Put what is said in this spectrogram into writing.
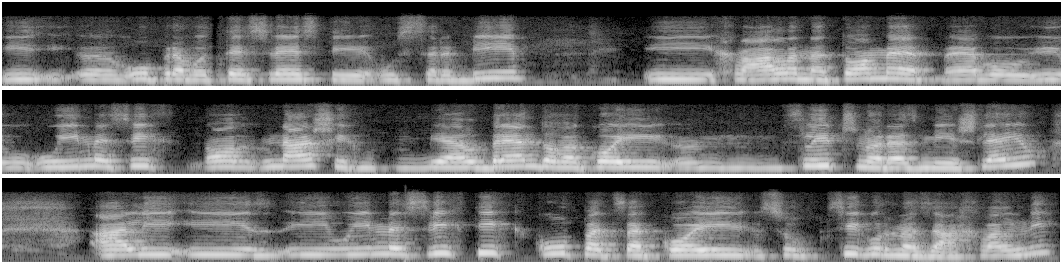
i e, upravo te svesti u Srbiji i hvala na tome. Evo, u ime svih naših jel, brendova koji slično razmišljaju, ali i, i u ime svih tih kupaca koji su sigurno zahvalni.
